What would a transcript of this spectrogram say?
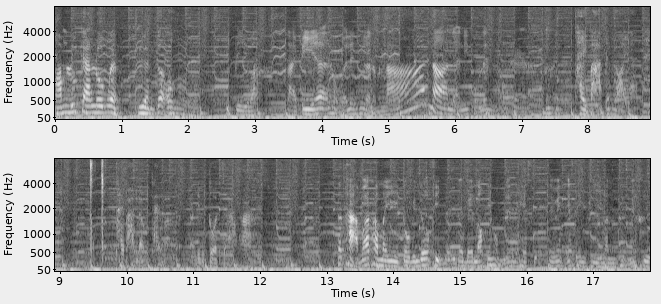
ความรู้การลงแบบเถื่อนก็โอ้โหกี่ปีวะหลายปีแล้วผมเคยเล่นเถื่อนมันนานนานเนี่ยอันนี้ผมเล่นของแท้ก็คือไทยบาทเรียบร้อยแล้วไทยบาทแล้วไทยบาทอันนี้เป็นตัวจ้าว่าถ้าถามว่าทำไมตัว Windows 10 หรือตัวเบนล็อกที่ผมเล่นใน7 SMP มันถึงไม่ขึ้น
